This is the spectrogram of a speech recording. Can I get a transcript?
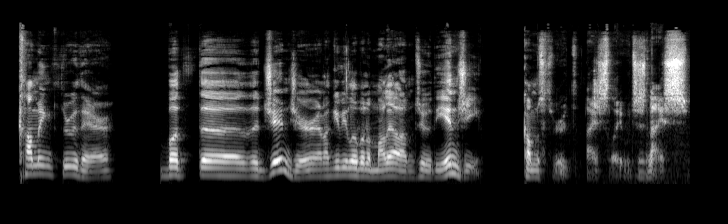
coming through there, but the the ginger, and I'll give you a little bit of Malayalam too. The inji comes through nicely, which is nice.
